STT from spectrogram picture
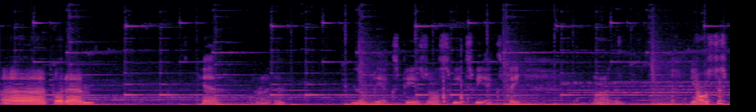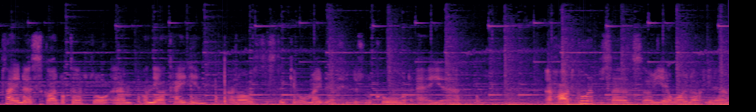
Uh, but um, yeah. Alright then. Lovely XP as well. Sweet, sweet XP. Alright then. Yeah, I was just playing a uh, Skyblock and I thought um, on the Arcadian, and I was just thinking, well, maybe I should just record a uh, a hardcore episode. So yeah, why not? You know,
